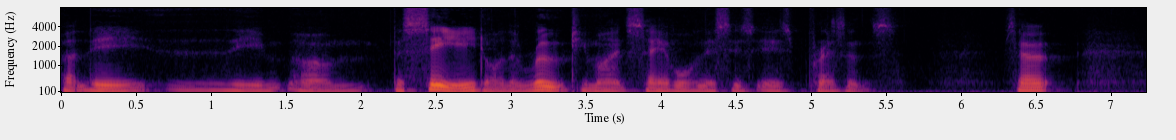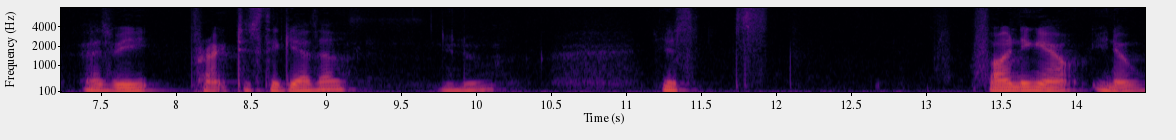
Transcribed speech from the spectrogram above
but the the um, the seed or the root, you might say, of all this is is presence. So, as we practice together, you know, just finding out, you know,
